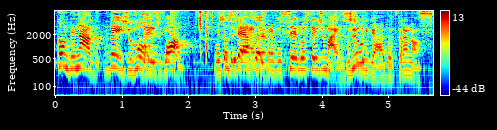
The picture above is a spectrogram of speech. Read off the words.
Combinado? Beijo, Rô. Beijo, Ó. Muito sucesso obrigada. aí para você, gostei demais, Muito viu? obrigada para nós.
